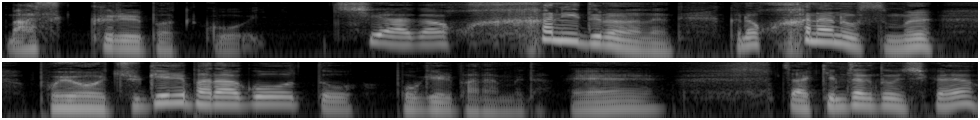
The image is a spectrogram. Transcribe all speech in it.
마스크를 벗고 치아가 환히 드러나는 그런 환한 웃음을 보여주길 바라고 또 보길 바랍니다. 예. 자, 김상돈 씨가요.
